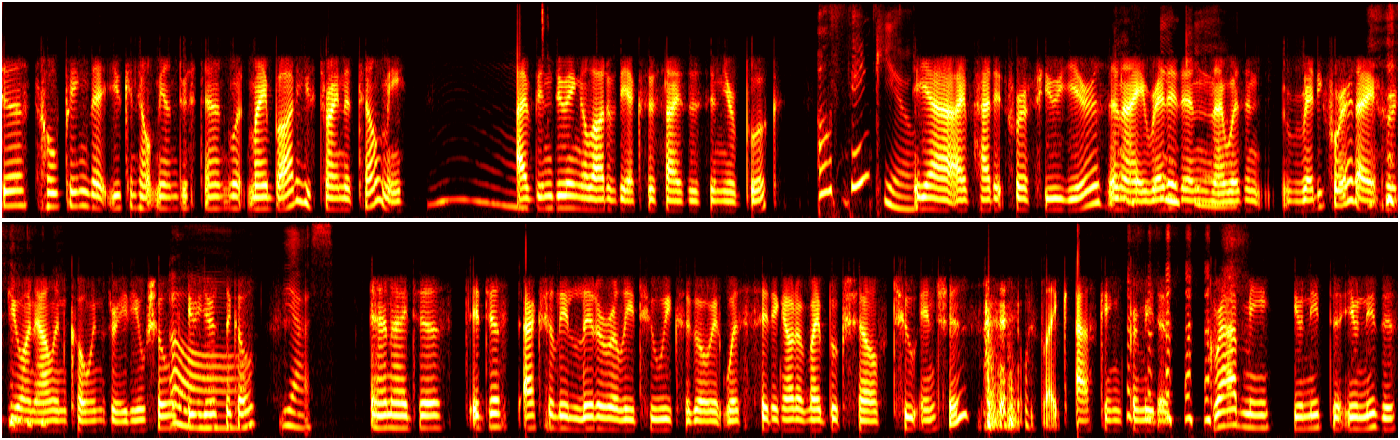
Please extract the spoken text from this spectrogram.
just hoping that you can help me understand what my body is trying to tell me. Mm. I've been doing a lot of the exercises in your book. Oh, thank you. Yeah, I've had it for a few years, and oh, I read it, and I wasn't ready for it. I heard you on Alan Cohen's radio show a few years ago, Yes. and I just, it just actually literally two weeks ago, it was sitting out of my bookshelf two inches. it was like asking for me to grab me. You need to, you need this.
